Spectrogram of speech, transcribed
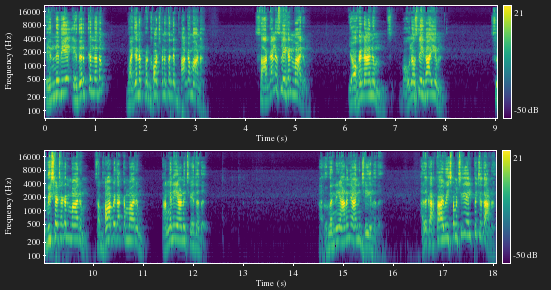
എന്നിവയെ എതിർക്കുന്നതും വചനപ്രഘോഷണത്തിന്റെ ഭാഗമാണ്. സകല സ്ലിഹന്മാരും യോഹനാനും പൗലോസ്ലിഹായും സുവിശേഷകന്മാരും സഭാപിതാക്കന്മാരും അങ്ങനെയാണ് ചെയ്തത്. അതുതന്നെയാണ് ഞാനും ചെയ്യുന്നത്. അത് കർത്താവിശംസിക ഏൽപ്പിച്ചതാണ്.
